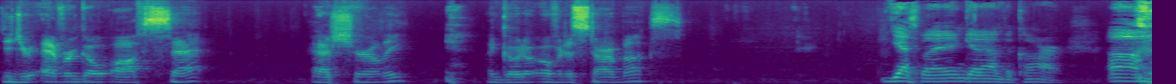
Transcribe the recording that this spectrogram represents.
Did you ever go off set as Shirley? Like go to over to Starbucks? Yes, but I didn't get out of the car. Uh,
